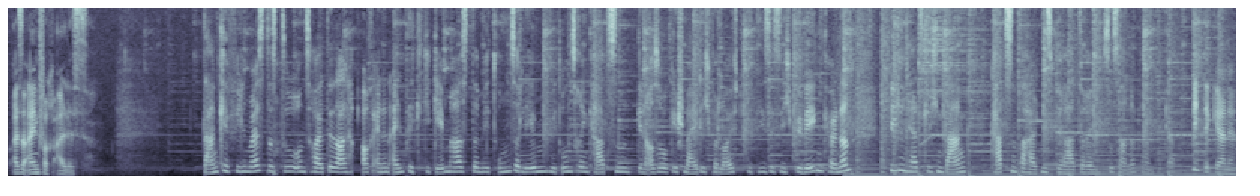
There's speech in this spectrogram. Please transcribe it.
also einfach alles. Danke vielmals, dass du uns heute auch einen Einblick gegeben hast, damit unser Leben mit unseren Katzen genauso geschmeidig verläuft, wie diese sich bewegen können. Vielen herzlichen Dank, Katzenverhaltensberaterin Susanna Trantiger. Bitte gerne.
